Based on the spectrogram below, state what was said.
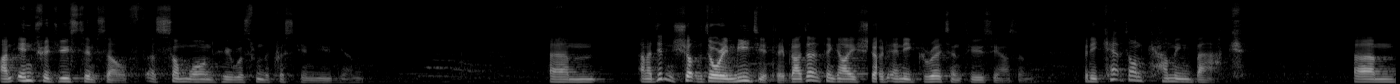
and introduced himself as someone who was from the Christian Union. Um, and I didn't shut the door immediately, but I don't think I showed any great enthusiasm. But he kept on coming back. Um,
